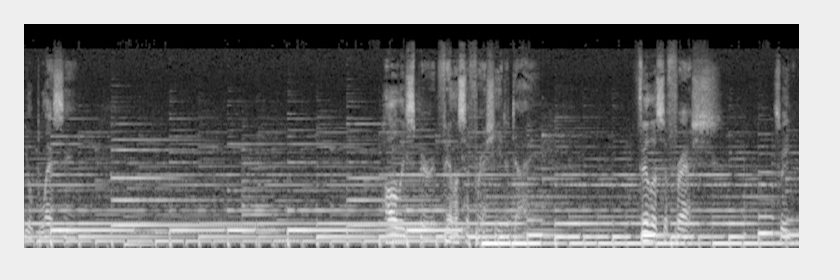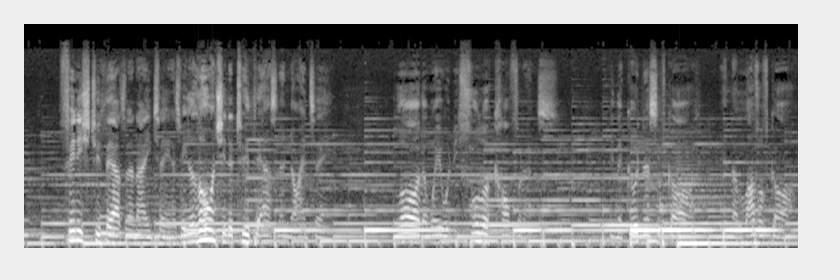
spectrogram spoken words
your blessing. Holy Spirit, fill us afresh here today. Fill us afresh as we finish 2018, as we launch into 2019. Lord, that we would be full of confidence in the goodness of God, in the love of God.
